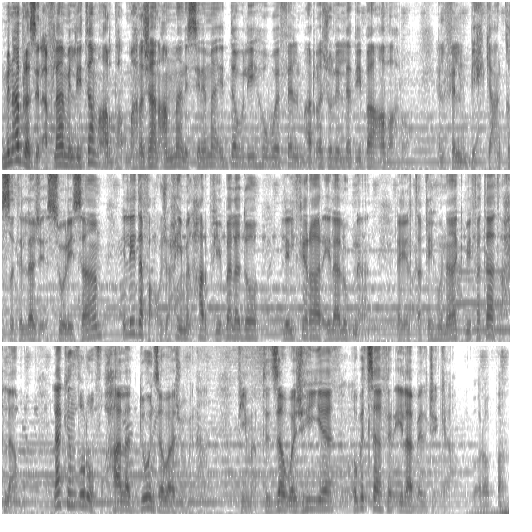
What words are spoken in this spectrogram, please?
من أبرز الأفلام اللي تم عرضها بمهرجان عمان السينمائي الدولي هو فيلم الرجل الذي باع ظهره. الفيلم بيحكي عن قصة اللاجئ السوري سام اللي دفعه جحيم الحرب في بلده للفرار إلى لبنان. ليلتقي هناك بفتاة أحلامه لكن ظروفه حالت دون زواجه منها. فيما بتتزوج هي وبتسافر إلى بلجيكا. بأوروبا.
